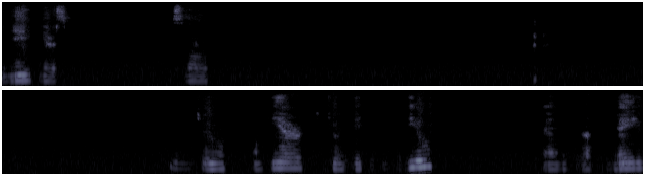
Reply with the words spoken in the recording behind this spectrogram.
the name here. So to come here to create the data view and the name.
